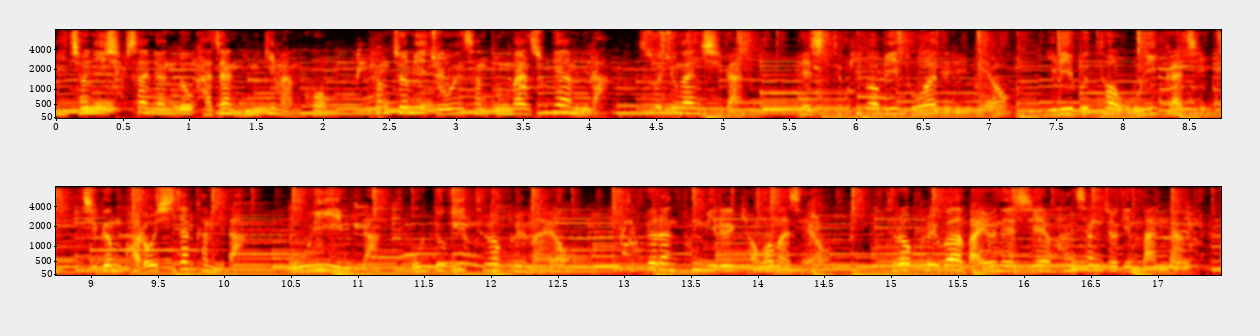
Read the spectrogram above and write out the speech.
2024년도 가장 인기 많고 평점이 좋은 상품만 소개합니다. 소중한 시간, 베스트 픽업이 도와드릴게요. 1위부터 5위까지 지금 바로 시작합니다. 5위입니다. 오뚜기 트러플 마요. 특별한 풍미를 경험하세요. 트러플과 마요네즈의 환상적인 만남.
